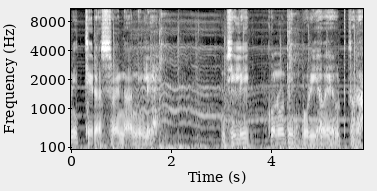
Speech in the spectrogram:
মিথ্যের আশ্রয় না নিলে ঝিলিক কোনোদিন বড়ি হয়ে উঠতো না।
